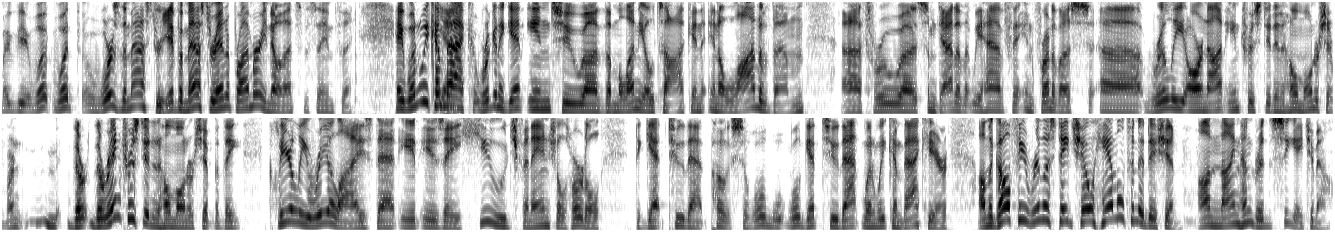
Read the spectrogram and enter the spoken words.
Maybe what what where's the master? You have a master and a primary? No, that's the same thing. Hey, when we come yeah. back, we're going to get into uh, the millennial talk, and, and a lot of them, uh, through uh, some data that we have in front of us, uh, really are not interested in home ownership. They're they're interested in home ownership, but they clearly realize that it is a huge financial hurdle to get to that post. So we'll we'll get to that when we come back here on the Golfi Real Estate Show Hamilton Edition on 900 CHML.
